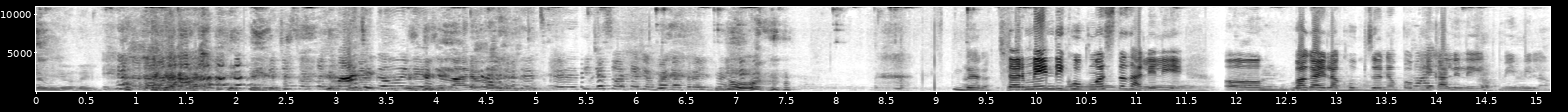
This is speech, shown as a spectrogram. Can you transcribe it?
जमिनीवर राहील. माझी गमन येते वारंवार तेच कळत. तिच्या स्वतःच्या मनात राहील. हो. दर तर मेहंदी खूप मस्त झालेली आहे. अं, बघायला खूप जण पब्लिक आलेले आहे मेहंदीला.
